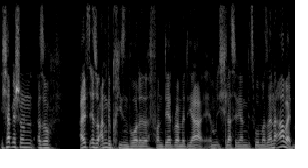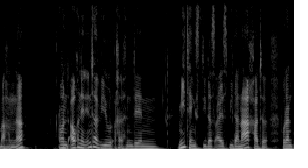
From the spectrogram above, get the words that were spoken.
ich habe mir schon, also als er so angepriesen wurde von Dedra mit, ja, ähm, ich lasse ihn jetzt wohl mal seine Arbeit machen, Mhm. ne? Und auch in den Interview, in den Meetings, die das ISB danach hatte, wo dann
